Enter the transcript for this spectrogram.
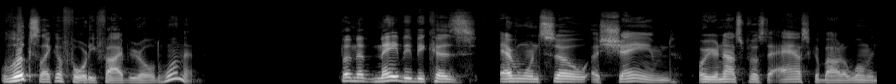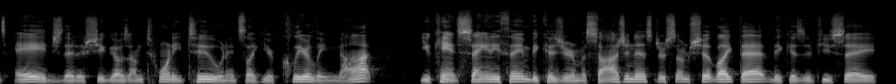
looks like a 45 year old woman. But maybe because everyone's so ashamed, or you're not supposed to ask about a woman's age, that if she goes, I'm 22, and it's like you're clearly not, you can't say anything because you're a misogynist or some shit like that. Because if you say,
